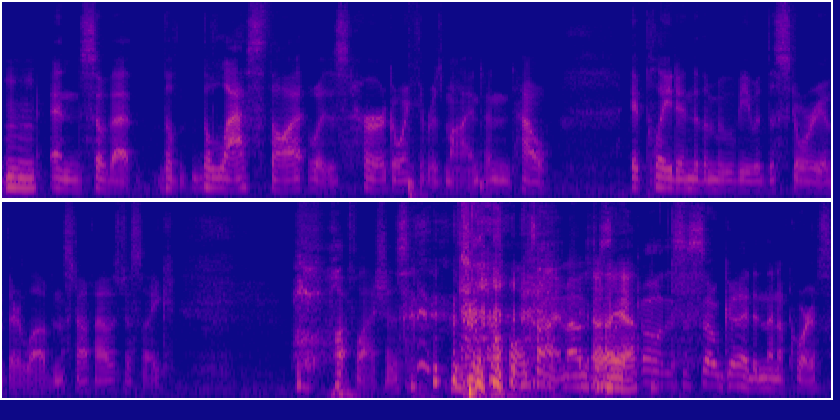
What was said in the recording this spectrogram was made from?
hmm and so that the the last thought was her going through his mind and how it played into the movie with the story of their love and stuff. I was just like. hot flashes the whole time. I was just Oh, like, yeah. "Oh, this is so good!" And then, of course,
